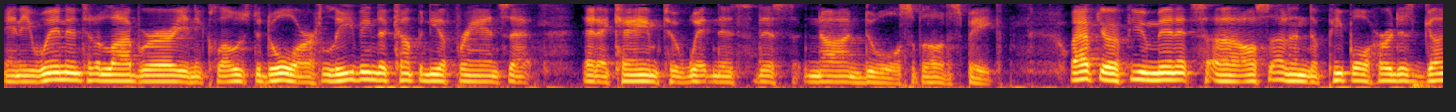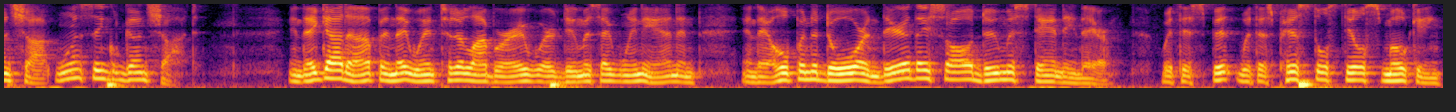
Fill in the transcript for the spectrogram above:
and he went into the library and he closed the door, leaving the company of friends that, that had came to witness this non-duel, so to speak. Well, after a few minutes, uh, all of a sudden the people heard this gunshot, one single gunshot. And they got up and they went to the library where Dumas had went in and, and they opened the door and there they saw Dumas standing there with his spit with his pistol still smoking.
